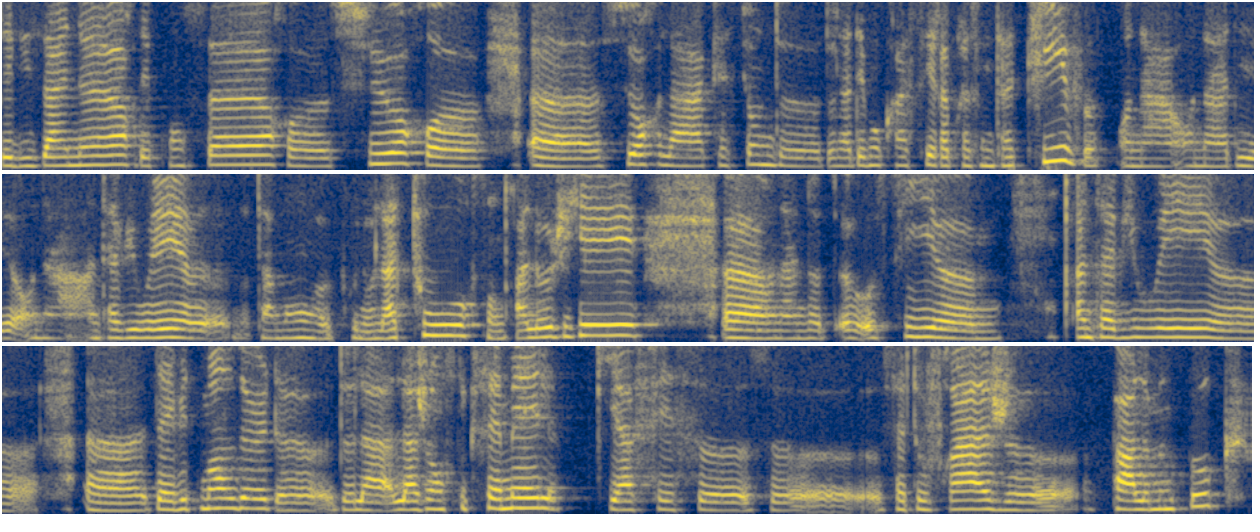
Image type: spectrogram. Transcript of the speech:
des designers, des penseurs euh, sur, euh, sur la question de, la démocratie représentative. On a, on a, on a interviewé notamment Bruno Latour, Sandra Logier. on a aussi interviewé David Mulder de, de l'agence XML qui a fait ce, ce, cet ouvrage Parliament Book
